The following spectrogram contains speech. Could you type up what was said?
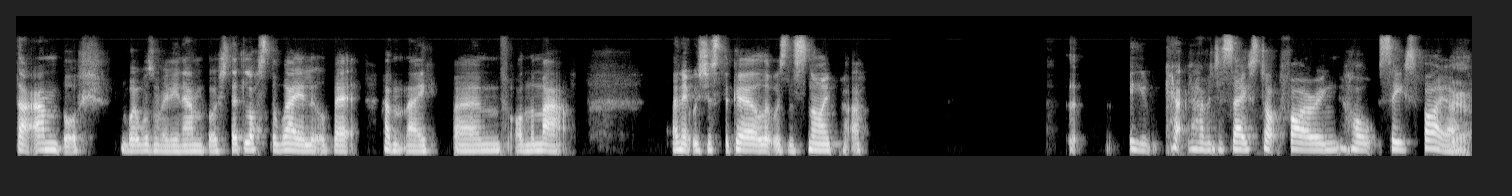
that ambush, well, it wasn't really an ambush. They'd lost the way a little bit, haven't they, um, on the map? And it was just the girl that was the sniper. he kept having to say, "Stop firing, halt, cease fire." Yeah.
